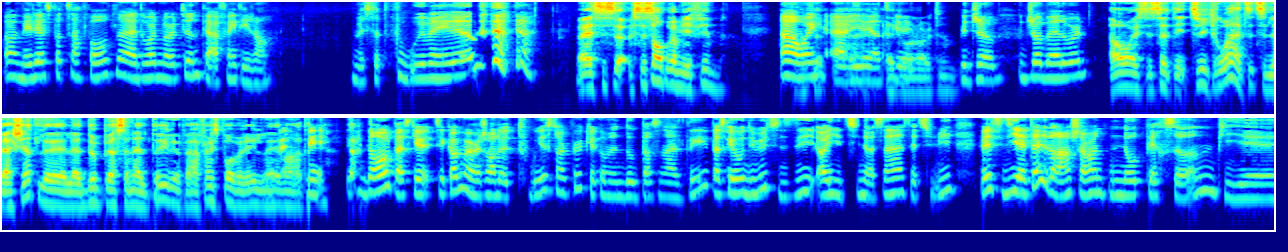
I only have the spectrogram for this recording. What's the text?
Ah, mais là, c'est pas de sa faute, là, Edward Norton. Puis à la fin, t'es genre. Mais c'est fou, ben là. Ben, c'est ça, c'est son premier film, Ah en ouais, aïe, en tout Edward cas. Norton. Good job. Good job, Edward. Ah ouais, c'est ça, tu y crois, tu tu l'achètes, la double personnalité, là, puis à la fin, c'est pas vrai, il l'a inventé. Mais c'est drôle parce que c'est comme un genre de twist un peu, qui a comme une double personnalité. Parce qu'au début, tu te dis, ah, il est innocent, c'est lui. Puis là, tu te dis, il peut-être vraiment justement une autre personne. Puis, euh,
